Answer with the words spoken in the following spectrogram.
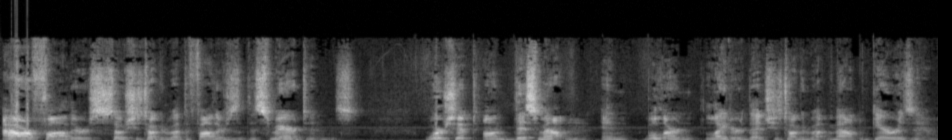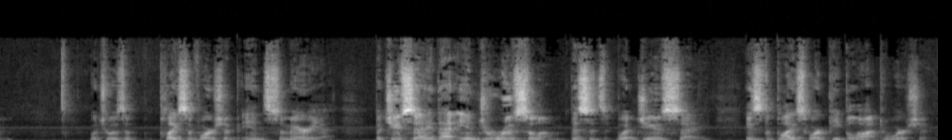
Our fathers, so she's talking about the fathers of the Samaritans, worshipped on this mountain, and we'll learn later that she's talking about Mount Gerizim, which was a place of worship in Samaria. But you say that in Jerusalem, this is what Jews say, is the place where people ought to worship.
